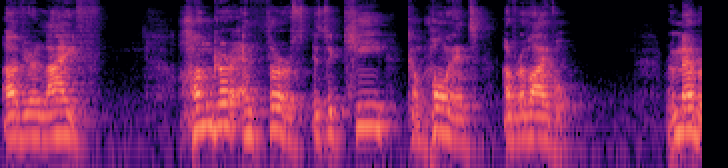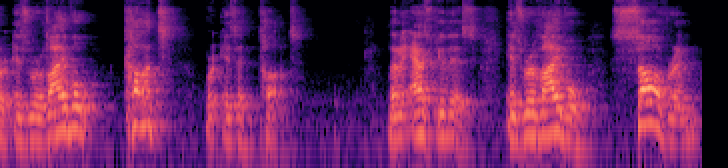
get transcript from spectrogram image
of your life. Hunger and thirst is a key component of revival. Remember, is revival caught or is it taught? Let me ask you this. Is revival sovereign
